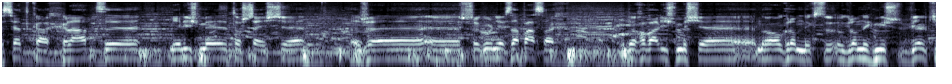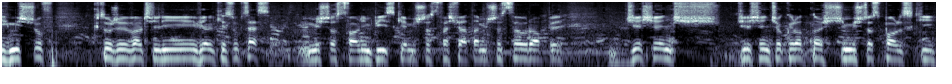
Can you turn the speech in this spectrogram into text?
setkach lat e, mieliśmy to szczęście, że e, szczególnie w zapasach dochowaliśmy się no, ogromnych, ogromnych wielkich mistrzów, którzy walczyli wielkie sukcesy. Mistrzostwa olimpijskie, Mistrzostwa Świata, Mistrzostwa Europy, 10, dziesięciokrotność Mistrzostw Polski.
